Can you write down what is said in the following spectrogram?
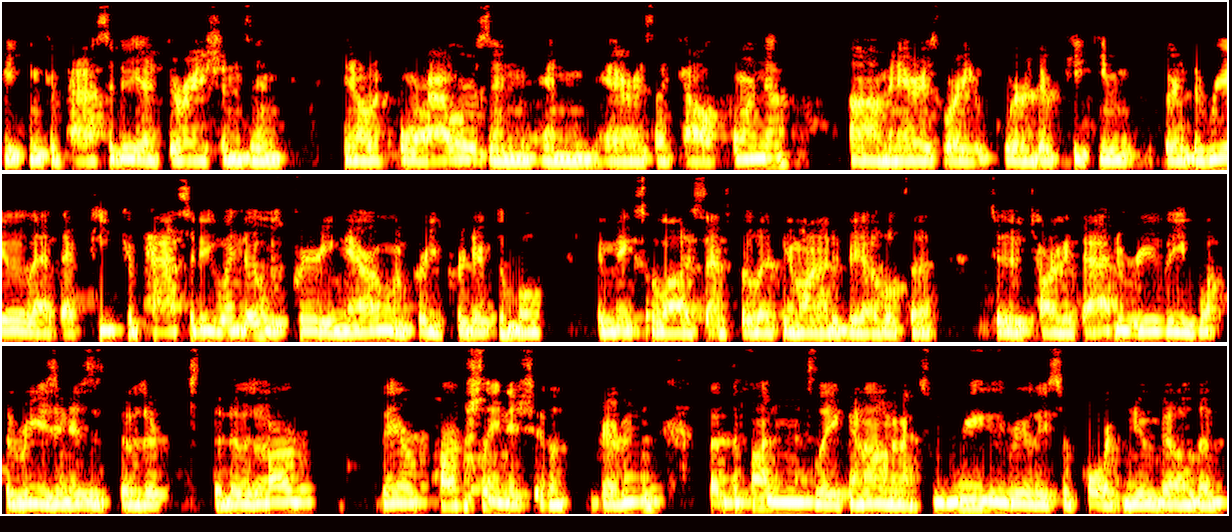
peaking capacity at durations in you know at four hours in, in areas like California. Um, in areas where you, where they're peaking, where the real that, that peak capacity window is pretty narrow and pretty predictable, it makes a lot of sense for lithium ion to be able to to target that. And really, what the reason is, is those are those are they are partially initiative driven, but the fundamental economics really, really support new build of,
